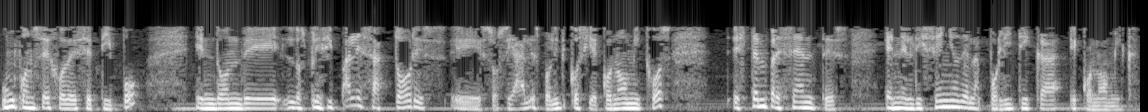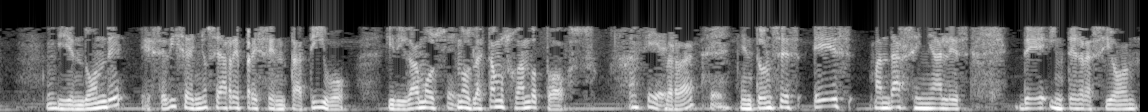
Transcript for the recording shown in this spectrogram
un consejo de ese tipo, en donde los principales actores eh, sociales, políticos y económicos estén presentes en el diseño de la política económica y en donde ese diseño sea representativo y digamos nos la estamos jugando todos Así es. ¿Verdad? Entonces es mandar señales de integración,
